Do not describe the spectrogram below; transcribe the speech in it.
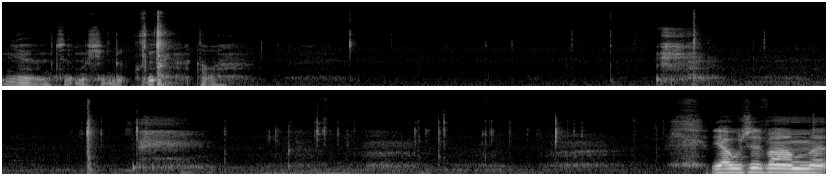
Nie czemu się blokuje. Ała. Ja używam e,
